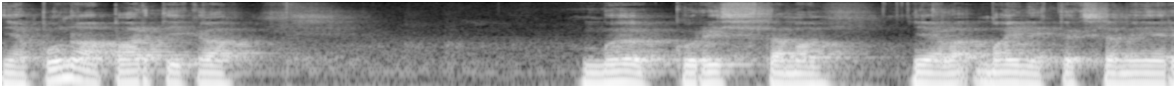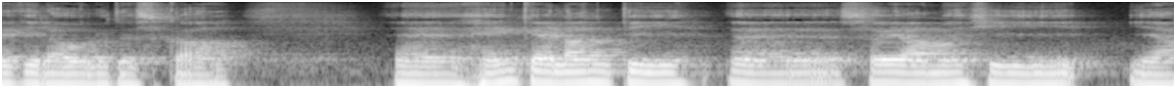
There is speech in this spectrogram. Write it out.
ja punapardiga mõõku ristama. Ja mainitakse meie regilauludes ka eh, Hengelandi eh, sõjamehi ja,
